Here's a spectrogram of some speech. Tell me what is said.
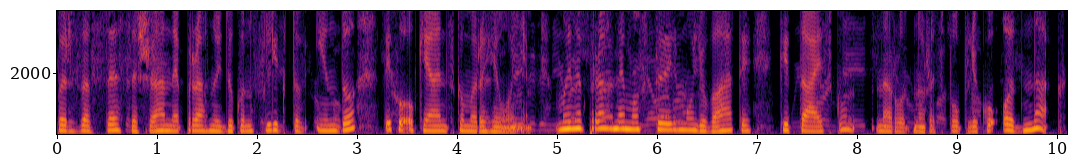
Перш за все, США не прагнуть до конфлікту в індо-тихоокеанському регіоні. Ми не прагнемо стимулювати Китайську Народну Республіку. Однак,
